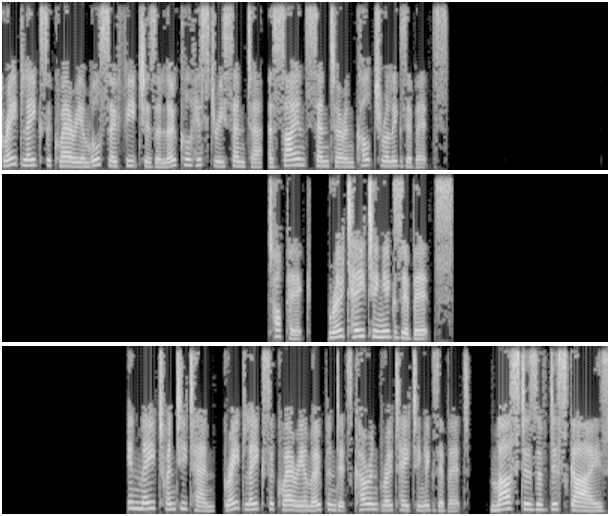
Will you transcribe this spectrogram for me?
Great Lakes Aquarium also features a local history center, a science center and cultural exhibits. Topic: Rotating exhibits. In May 2010, Great Lakes Aquarium opened its current rotating exhibit, Masters of Disguise,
